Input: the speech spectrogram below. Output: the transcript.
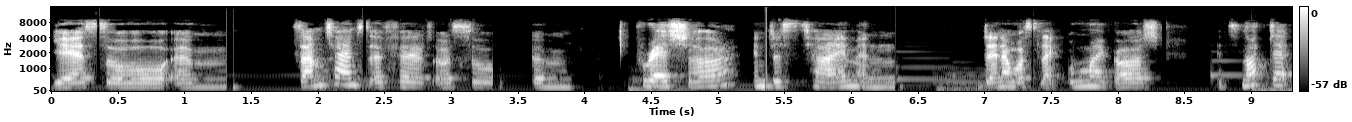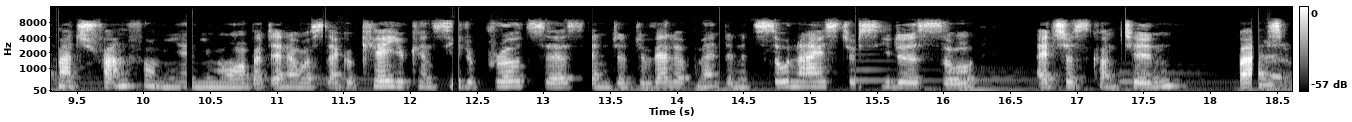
yeah. So um, sometimes I felt also um, pressure in this time, and then I was like, oh my gosh. It's not that much fun for me anymore. But then I was like, okay, you can see the process and the development, and it's so nice to see this. So I just continue. But Yeah.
